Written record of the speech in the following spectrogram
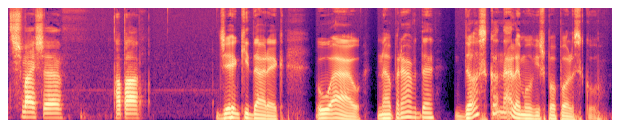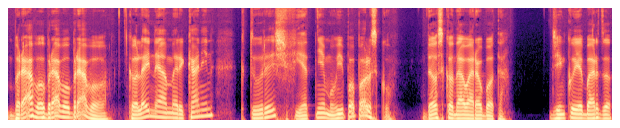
trzymaj się. Papa. Pa. Dzięki Darek. Wow, naprawdę doskonale mówisz po polsku. Brawo, brawo, brawo. Kolejny Amerykanin, który świetnie mówi po polsku. Doskonała robota. Dziękuję bardzo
